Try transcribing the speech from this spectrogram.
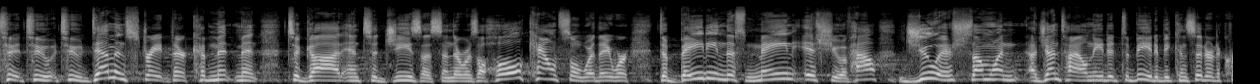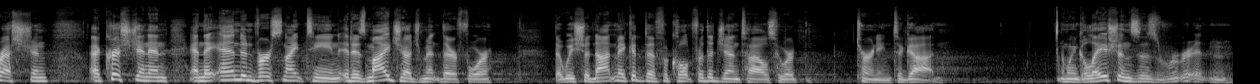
to, to, to demonstrate their commitment to God and to Jesus? And there was a whole council where they were debating this main issue of how Jewish someone, a Gentile, needed to be to be considered a Christian. A Christian, and, and they end in verse 19. It is my judgment, therefore that we should not make it difficult for the Gentiles who are turning to God. And when Galatians is written,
